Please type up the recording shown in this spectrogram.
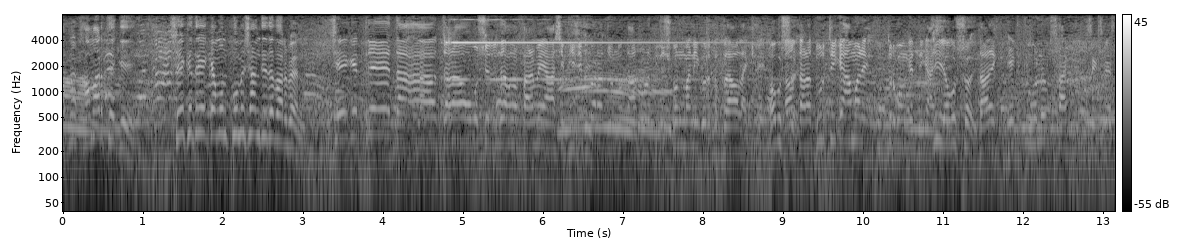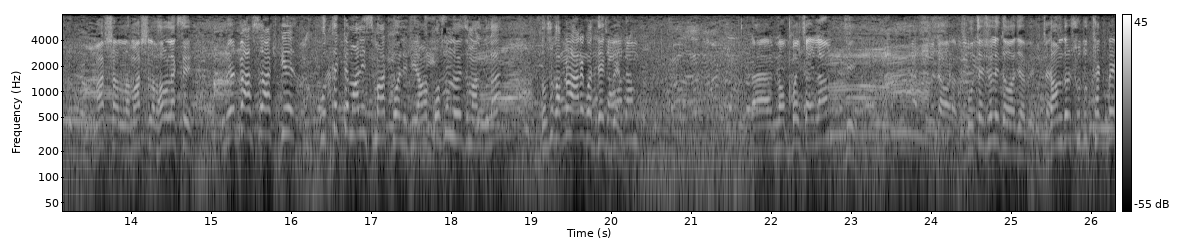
আপনার খামার থেকে সেক্ষেত্রে কেমন কমিশন দিতে পারবেন? সেক্ষেত্রে যারা যদি আমার ফার্মে আসি ভিজিট করার জন্য তারপরে কিছু সম্মানী করে তো দেওয়া লাগবে। অবশ্যই। তারা দূর থেকে আমার উত্তরবঙ্গের দিকে জি অবশ্যই। তারা একটু হলেও সাকসেস করতে মার্শাল্লাহ মার্শাল্লাহ ভালো লাগছে। আসলে আজকে প্রত্যেকটা মালই স্মার্ট কোয়ালিটি আমার পছন্দ হয়েছে মালগুলা। দর্শক আপনারা আরেকবার দেখবেন। নব্বই চাইলাম। জি। যাওয়া হলে দেওয়া যাবে। দাম দর সুযোগ থাকবে?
